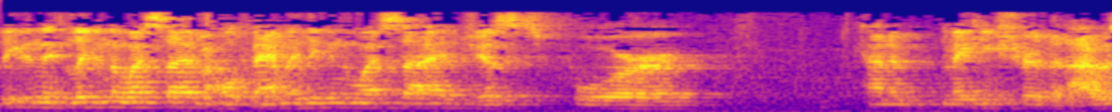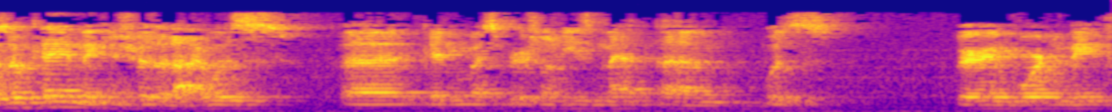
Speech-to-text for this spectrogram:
leaving the, leaving the Westside, my whole family leaving the Westside, just for kind of making sure that I was okay, making sure that I was uh, getting my spiritual needs met, um, was very important to me.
